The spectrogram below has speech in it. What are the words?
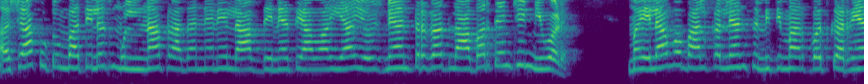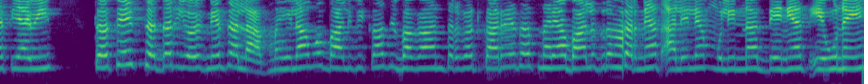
अशा कुटुंबातीलच मुलींना प्राधान्याने लाभ देण्यात यावा. या योजनेअंतर्गत लाभार्थ्यांची निवड महिला व बालकल्याण समितीमार्फत करण्यात यावी. तसेच सदर योजनेचा लाभ महिला व बाल विकास विभागाअंतर्गत कार्यरत असणाऱ्या बालगृह करण्यात आलेल्या मुलींना देण्यात येऊ नये.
